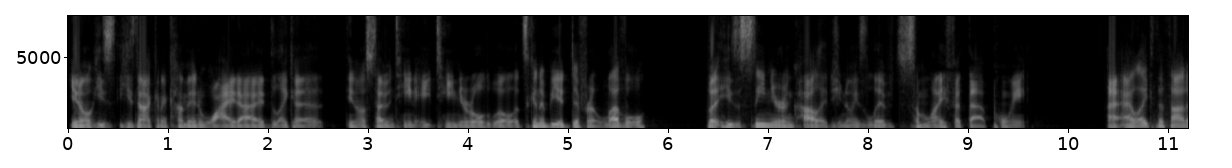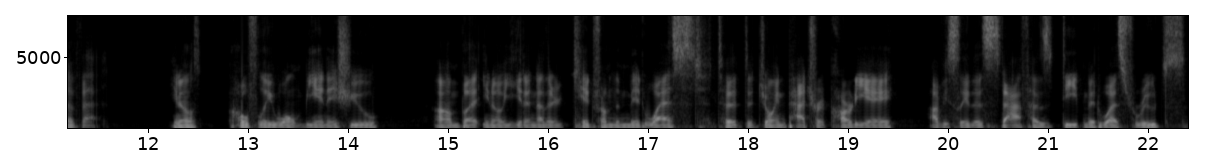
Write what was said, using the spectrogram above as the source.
You know, he's he's not going to come in wide eyed like a you know 17, 18 year old will. It's going to be a different level, but he's a senior in college. You know, he's lived some life at that point. I, I like the thought of that. You know, hopefully won't be an issue. Um, but you know, you get another kid from the Midwest to to join Patrick Cartier. Obviously, this staff has deep Midwest roots.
